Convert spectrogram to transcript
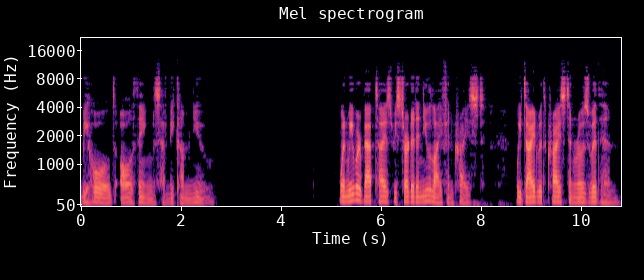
behold, all things have become new. When we were baptized, we started a new life in Christ. We died with Christ and rose with him.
